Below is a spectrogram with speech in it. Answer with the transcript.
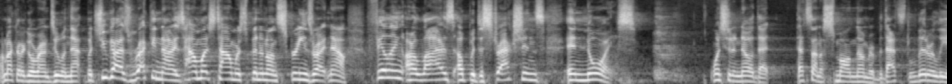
I'm not gonna go around doing that. But you guys recognize how much time we're spending on screens right now, filling our lives up with distractions and noise. I want you to know that that's not a small number, but that's literally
